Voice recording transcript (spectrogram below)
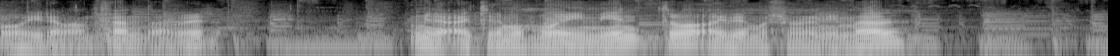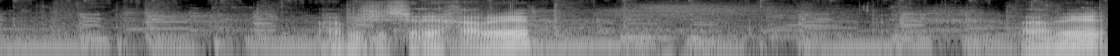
o ir avanzando. A ver. Mira, ahí tenemos movimiento. Ahí vemos un animal. A ver si se deja ver. A ver.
